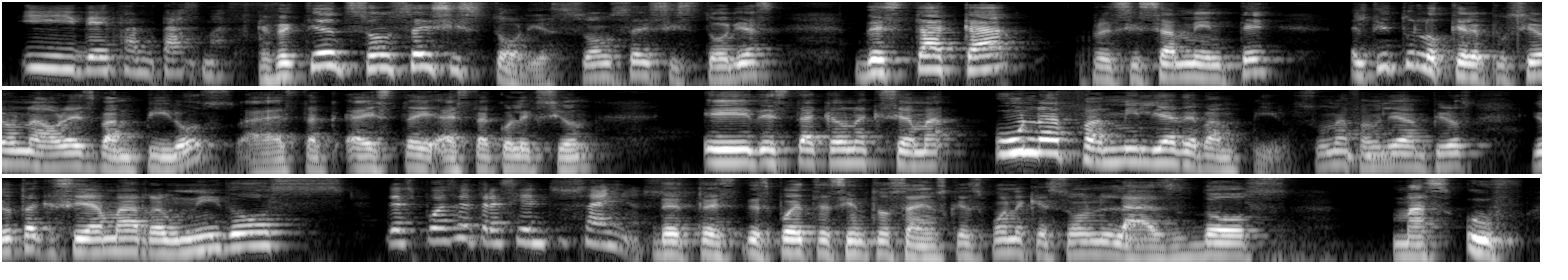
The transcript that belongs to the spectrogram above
y de fantasmas. Efectivamente, son seis historias, son seis historias. Destaca precisamente el título que le pusieron ahora es Vampiros a esta, a este, a esta colección. Eh, destaca una que se llama Una familia de vampiros, una familia de vampiros, y otra que se llama Reunidos Después de 300 años. de tres- después de 300 años, que supone que son las dos más uff.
